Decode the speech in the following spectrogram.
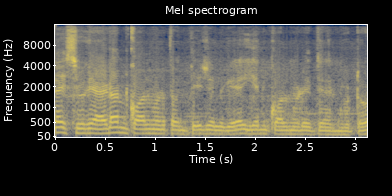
ಗೈಸ್ ಇವಾಗ ಆನ್ ಕಾಲ್ ಮಾಡ್ತಾವ್ ತೇಜಲ್ಗೆ ಏನ್ ಕಾಲ್ ಮಾಡಿದ್ದೆ ಅಂದ್ಬಿಟ್ಟು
